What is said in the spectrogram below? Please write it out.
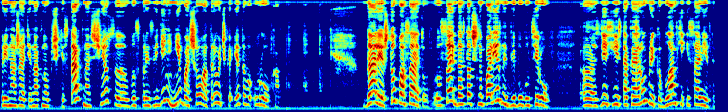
при нажатии на кнопочке «Старт» начнется воспроизведение небольшого отрывочка этого урока. Далее, что по сайту? Сайт достаточно полезный для бухгалтеров – а, здесь есть такая рубрика «Бланки и советы».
